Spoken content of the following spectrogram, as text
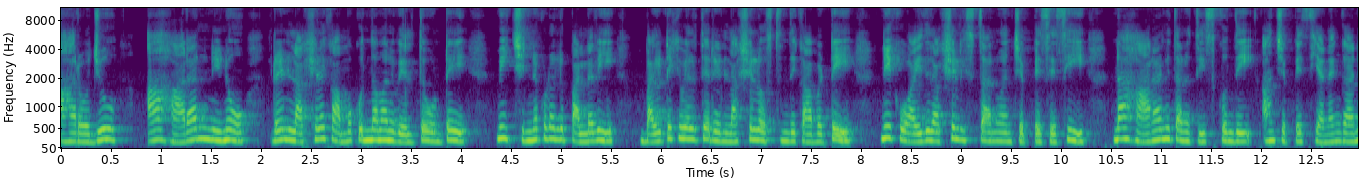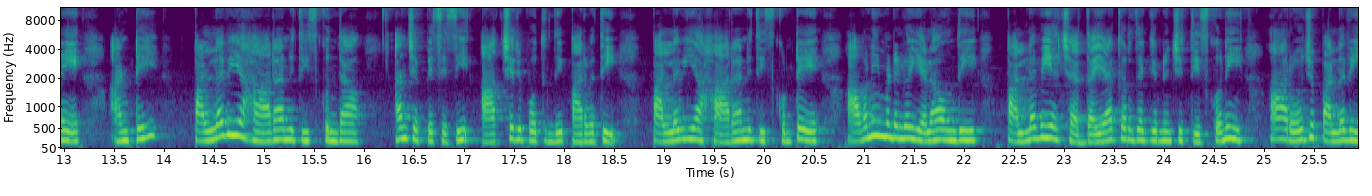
ఆ రోజు ఆ హారాన్ని నేను రెండు లక్షలకు అమ్ముకుందామని వెళ్తూ ఉంటే మీ చిన్న కొడలు పల్లవి బయటికి వెళ్తే రెండు లక్షలు వస్తుంది కాబట్టి నీకు ఐదు లక్షలు ఇస్తాను అని చెప్పేసేసి నా హారాన్ని తను తీసుకుంది అని చెప్పేసి అనగానే అంటే పల్లవి ఆ హారాన్ని తీసుకుందా? అని చెప్పేసేసి ఆశ్చర్యపోతుంది పార్వతి. పల్లవి ఆ హారాన్ని తీసుకుంటే అవని మెడలో ఎలా ఉంది? పల్లవి ఆ చ దయాకర్ దగ్గర నుంచి తీసుకొని ఆ రోజు పల్లవి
